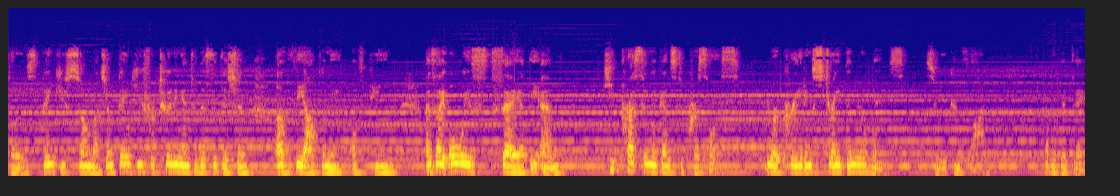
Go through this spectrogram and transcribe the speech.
close. Thank you so much. And thank you for tuning into this edition of The Alchemy of Pain. As I always say at the end, keep pressing against the chrysalis. You are creating strength in your wings so you can fly. Have a good day.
